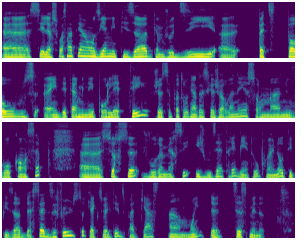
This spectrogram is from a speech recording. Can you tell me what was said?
C'est le 71e épisode, comme je vous dis euh, petite pause euh, indéterminée pour l'été. Je ne sais pas trop quand est-ce que je vais revenir, sur mon nouveau concept. Euh, sur ce, je vous remercie et je vous dis à très bientôt pour un autre épisode de cette diffuse toute l'actualité du podcast en moins de 10 minutes.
